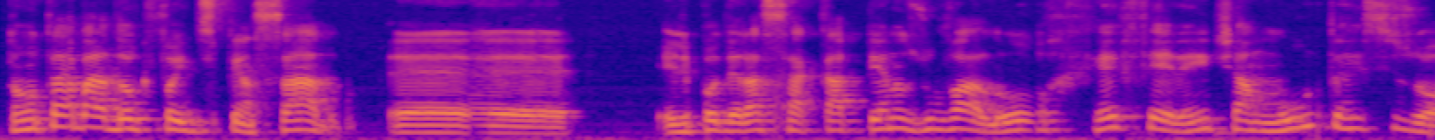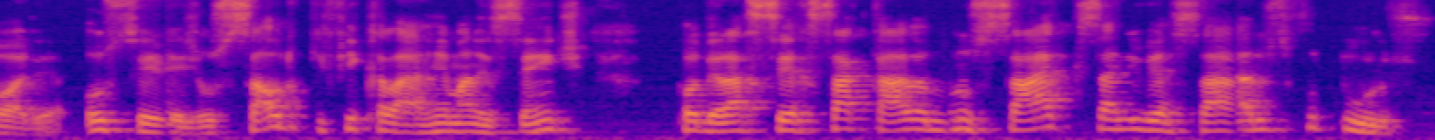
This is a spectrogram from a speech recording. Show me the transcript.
Então, o trabalhador que foi dispensado, é, ele poderá sacar apenas o valor referente à multa rescisória, ou seja, o saldo que fica lá remanescente poderá ser sacado nos saques aniversários futuros.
